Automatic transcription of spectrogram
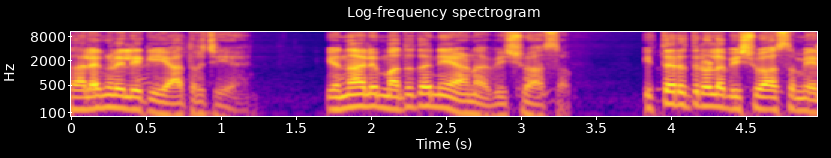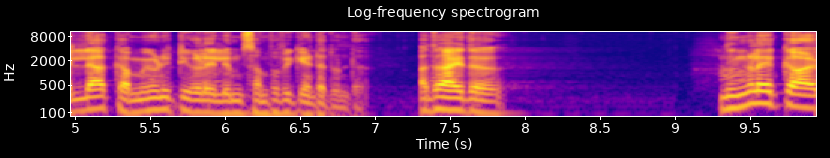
തലങ്ങളിലേക്ക് യാത്ര ചെയ്യാൻ. എന്നാലും അതുതന്നെയാണ് വിശ്വാസം. ഇത്തരത്തിലുള്ള വിശ്വാസം എല്ലാ കമ്മ്യൂണിറ്റികളിലും സംഭവിക്കേണ്ടതുണ്ട്. അതായത് നിങ്ങളെക്കാൾ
